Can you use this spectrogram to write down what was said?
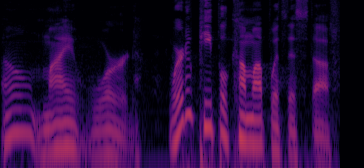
Oh my word. Where do people come up with this stuff?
